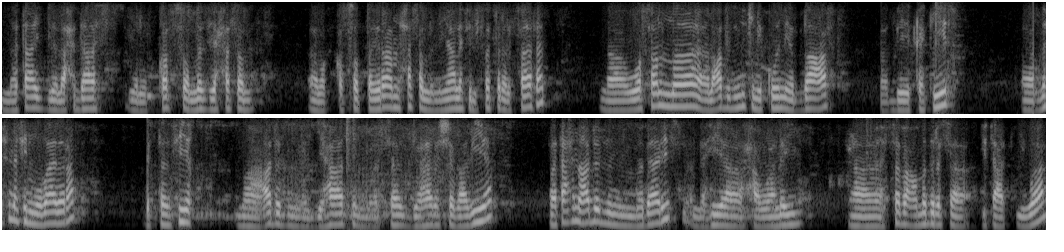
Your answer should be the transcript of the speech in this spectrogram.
نتاج للأحداث والقصف الذي حصل قصف الطيران حصل لنيالا في الفترة اللي فاتت وصلنا العدد ممكن يكون يتضاعف بكثير. نحن في المبادرة بالتنسيق مع عدد من الجهات والمؤسسات الجهات الشبابية فتحنا عدد من المدارس اللي هي حوالي آه، سبعة مدرسة بتاعت إيواء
